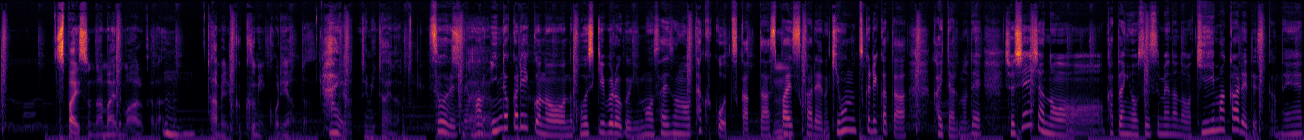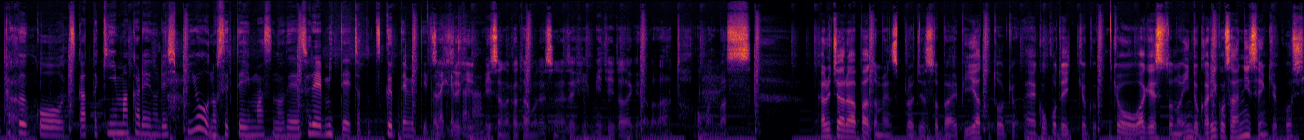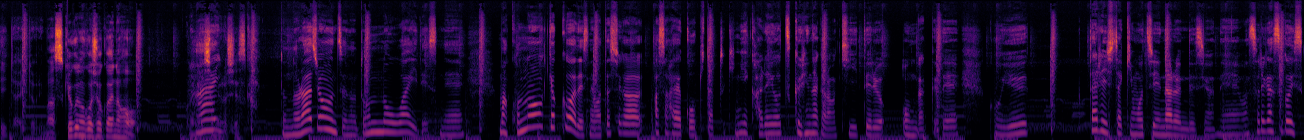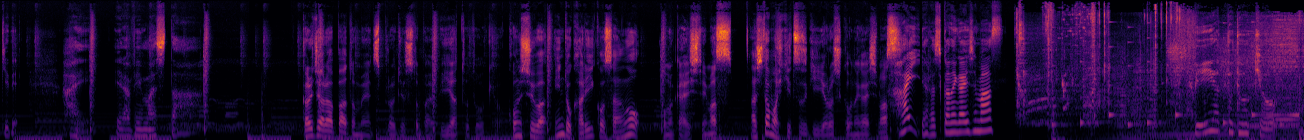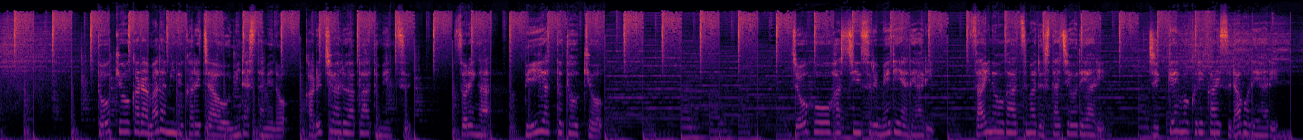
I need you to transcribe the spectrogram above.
スパイスの名前でもあるから、うん、ターメリッククミンコリアンダー、はい、やってみたいなと、ね、そうですね、まあ、インドカリーコの公式ブログにも最初のタクコを使ったスパイスカレーの基本の作り方書いてあるので、うん、初心者の方におすすめなのはキーマカレーですかね。タクコを使ったキーマカレーのレシピを載せていますのでそれ見てちょっと作ってみていただけたら。ぜひぜひリスナーの方もですねぜひ見ていただければなと思います。カルチャールアパートメントプロデュースバイビアート東京、えー、ここで1曲。今日はゲストのインドカリコさんに選曲をしていただいております。曲のご紹介の方お願いしてもよろしいですか、はい、ノラ・ジョーンズの「Don't Know Why」ですね。まあ、この曲はですね私が朝早く起きた時にカレーを作りながら聴いてる音楽でこうゆっったりした気持ちになるんですよね、まあ、それがすごい好きではい選びましたカルチャーアパートメントプロデュースドバイビアット東京今週はインドカリーコさんをお迎えしています。明日も引き続きよろしくお願いします。はいよろしくお願いします。ビーアット東京東京からまだ見ぬカルチャーを生み出すための cultural apartment それが b アット東京情報を発信するメディアであり才能が集まるスタジオであり実験を繰り返すラボであり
